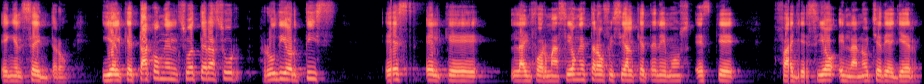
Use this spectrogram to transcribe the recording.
en el centro. Y el que está con el suéter azul, Rudy Ortiz, es el que la información extraoficial que tenemos es que falleció en la noche de ayer,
